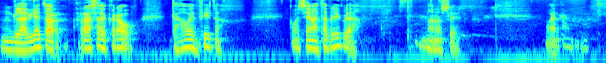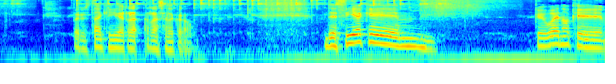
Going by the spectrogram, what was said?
Gladiator, Russell Crowe. Está jovencito. ¿Cómo se llama esta película? No lo sé. Bueno, pero está aquí Russell Crowe. Decía que. Mm, que bueno, que.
